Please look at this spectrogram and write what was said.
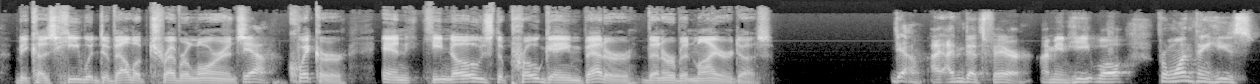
because he would develop Trevor Lawrence yeah. quicker and he knows the pro game better than Urban Meyer does. Yeah, I, I think that's fair. I mean, he well, for one thing, he's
